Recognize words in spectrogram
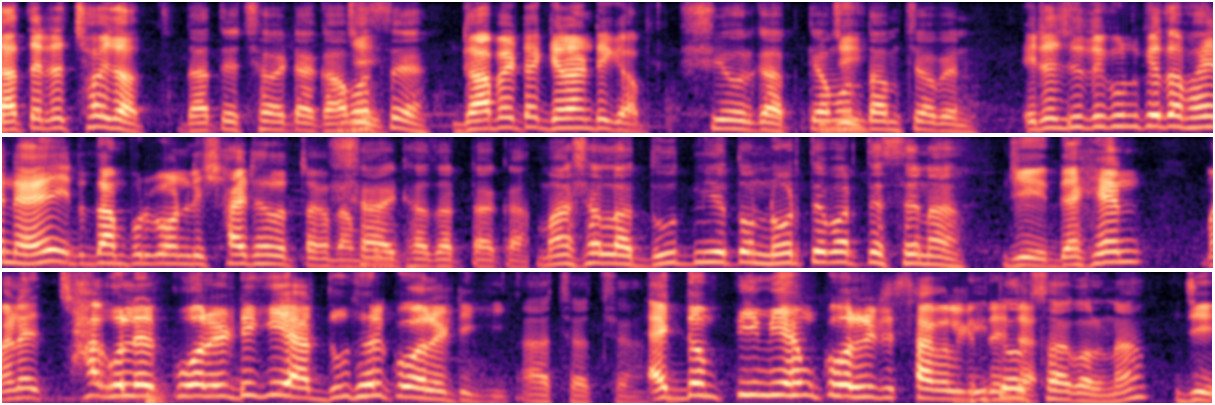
দাঁতে এটা ছয় দাঁত। দাঁতে ছয়টা। গাব আছে? গাব এটা গ্যারান্টি গাব। শিওর গাব। কেমন দাম চাবেন? এটা যদি কোন কেতা ভাই নেয় এটার দাম পড়বে অনলি ষাট হাজার টাকা দাম। ষাট হাজার টাকা। মাশাল্লাহ দুধ নিয়ে তো নড়তে পারতেছে না। জি দেখেন মানে ছাগলের কোয়ালিটি কি আর দুধের কোয়ালিটি কি? আচ্ছা আচ্ছা। একদম প্রিমিয়াম কোয়ালিটির ছাগল কিন্তু এটা। ছাগল না? জি।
